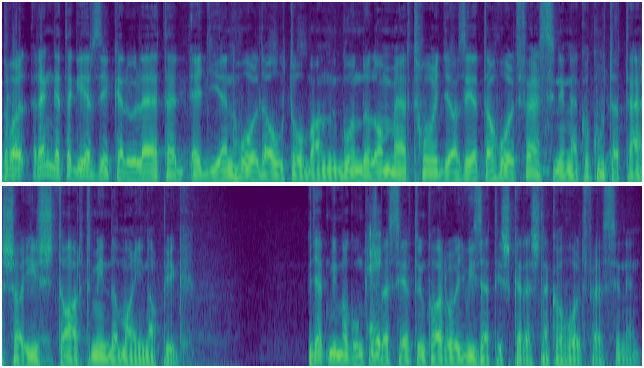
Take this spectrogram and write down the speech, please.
Szóval rengeteg érzékelő lehet egy, egy ilyen hold autóban, gondolom, mert hogy azért a hold felszínének a kutatása is tart mind a mai napig. Ugye hát mi magunk is beszéltünk arról, hogy vizet is keresnek a hold felszínén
